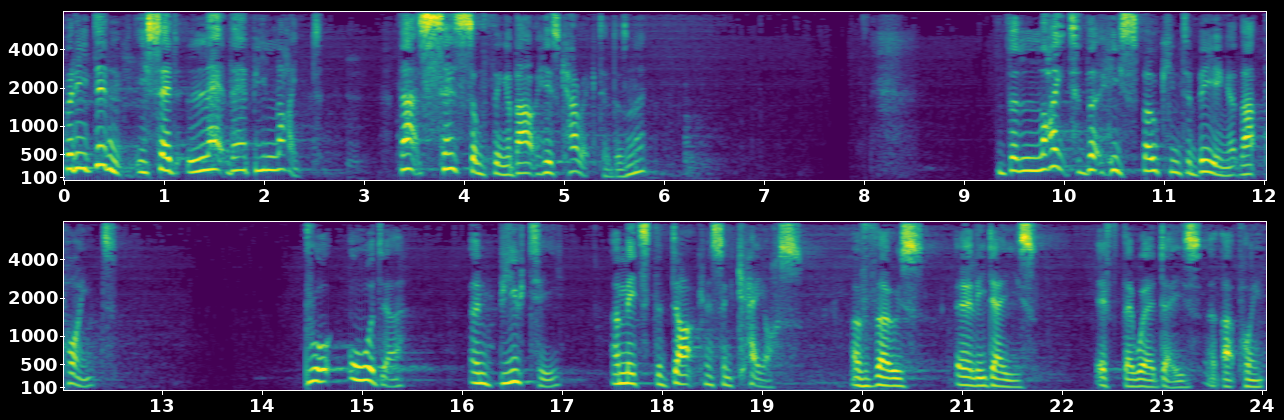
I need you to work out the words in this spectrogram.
But he didn't. He said, let there be light. That says something about his character, doesn't it? The light that he spoke into being at that point brought order and beauty amidst the darkness and chaos of those early days, if there were days at that point,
